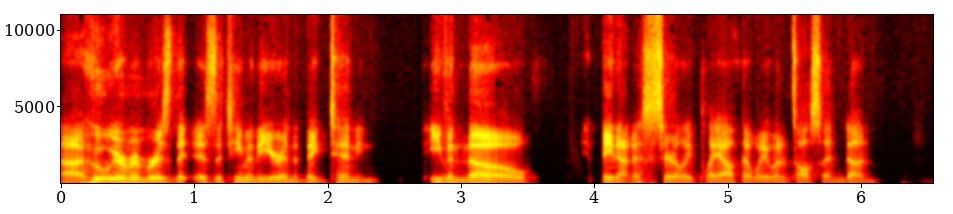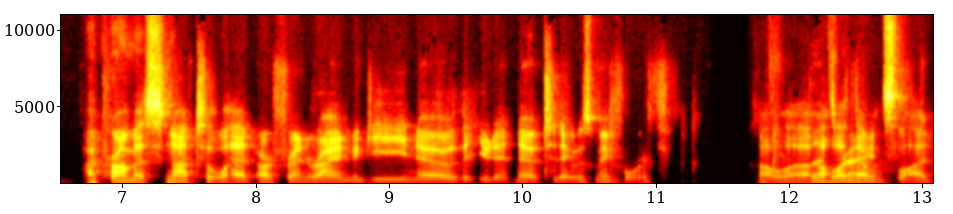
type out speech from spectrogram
uh, who we remember is the is the team of the year in the Big Ten, even though it may not necessarily play out that way when it's all said and done. I promise not to let our friend Ryan McGee know that you didn't know today was May fourth. I'll uh, I'll let right. that one slide.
